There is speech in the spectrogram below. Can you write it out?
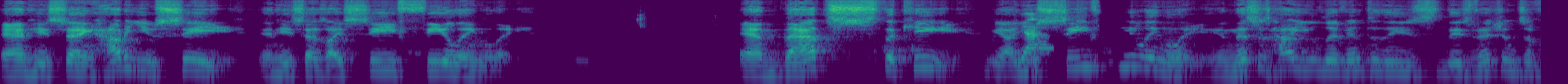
and he's saying, How do you see? And he says, I see feelingly. And that's the key. You know, you see feelingly. And this is how you live into these these visions of,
